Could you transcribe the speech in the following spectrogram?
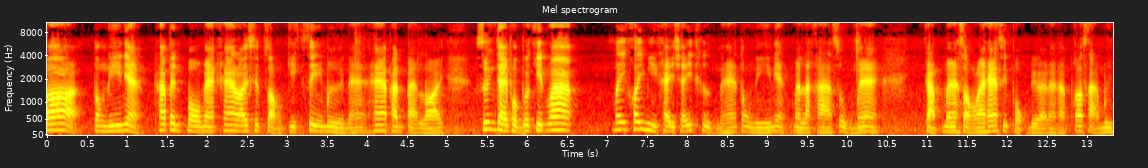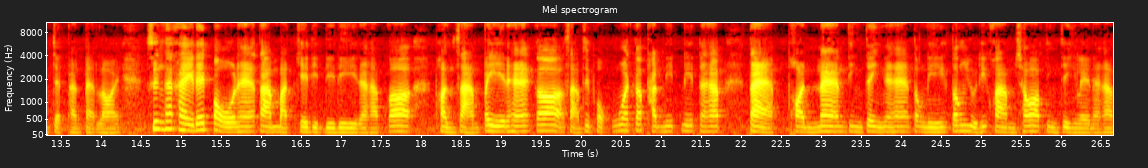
ก็ตรงนี้เนี่ย ถ้าเป็นโปร Max 512กิก40,000นะฮะ 5,800 ซึ่งใจผมก็คิดว่าไม่ค่อยมีใครใช้ถึงนะฮะ ตรงนี้เนี่ย มันราคาสูงมาก กลับมา 256 เดือนนะครับ ก็ 37,800 ซึ่งถ้าใครได้โปรนะฮะ ตามบัตรเครดิตดีๆ นะครับ ก็ผ่อน 3 ปีนะฮะ ก็ 36 งวดก็พันนิดๆ นะครับ แต่ผ่อนนานจริงๆ นะฮะ ตรงนี้ต้องอยู่ที่ความชอบจริง ๆ เลยนะครับ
